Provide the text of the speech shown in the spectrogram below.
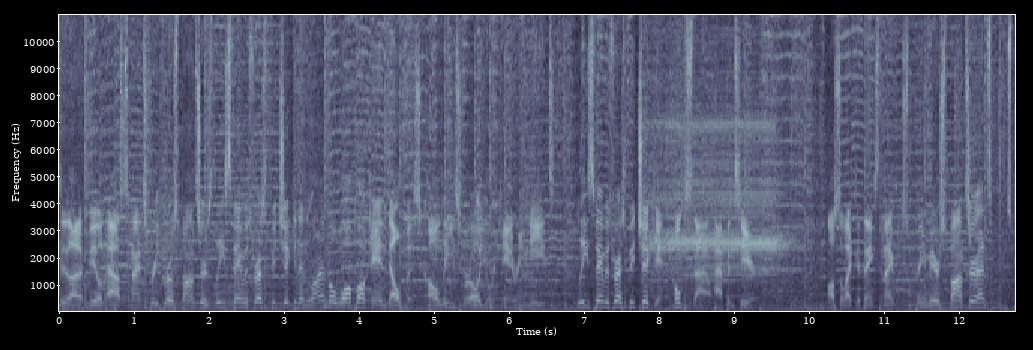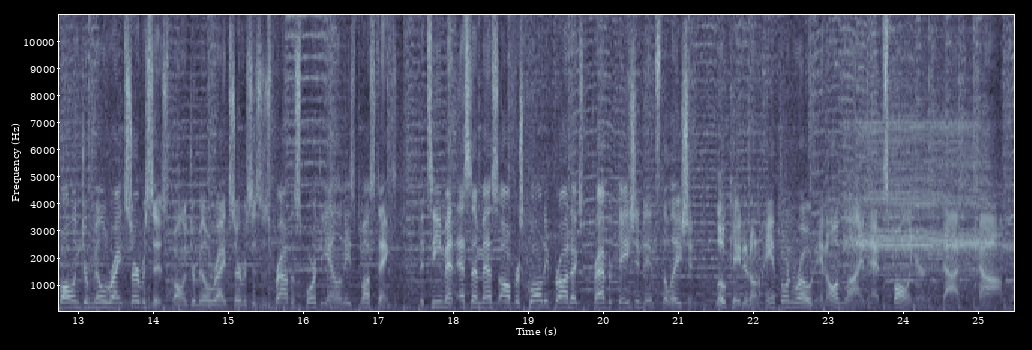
Delight Fieldhouse. Tonight's free throw sponsor is Lee's Famous Recipe Chicken in Lima, Wapak, and Delphos. Call Lee's for all your catering needs. Lee's Famous Recipe Chicken, homestyle happens here. Also like to thank tonight's premier sponsor, that's Spallinger Millwright Services. Spallinger Millwright Services is proud to support the Allen Mustangs. The team at SMS offers quality products from fabrication to installation. Located on Hanthorn Road and online at spallinger.com.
